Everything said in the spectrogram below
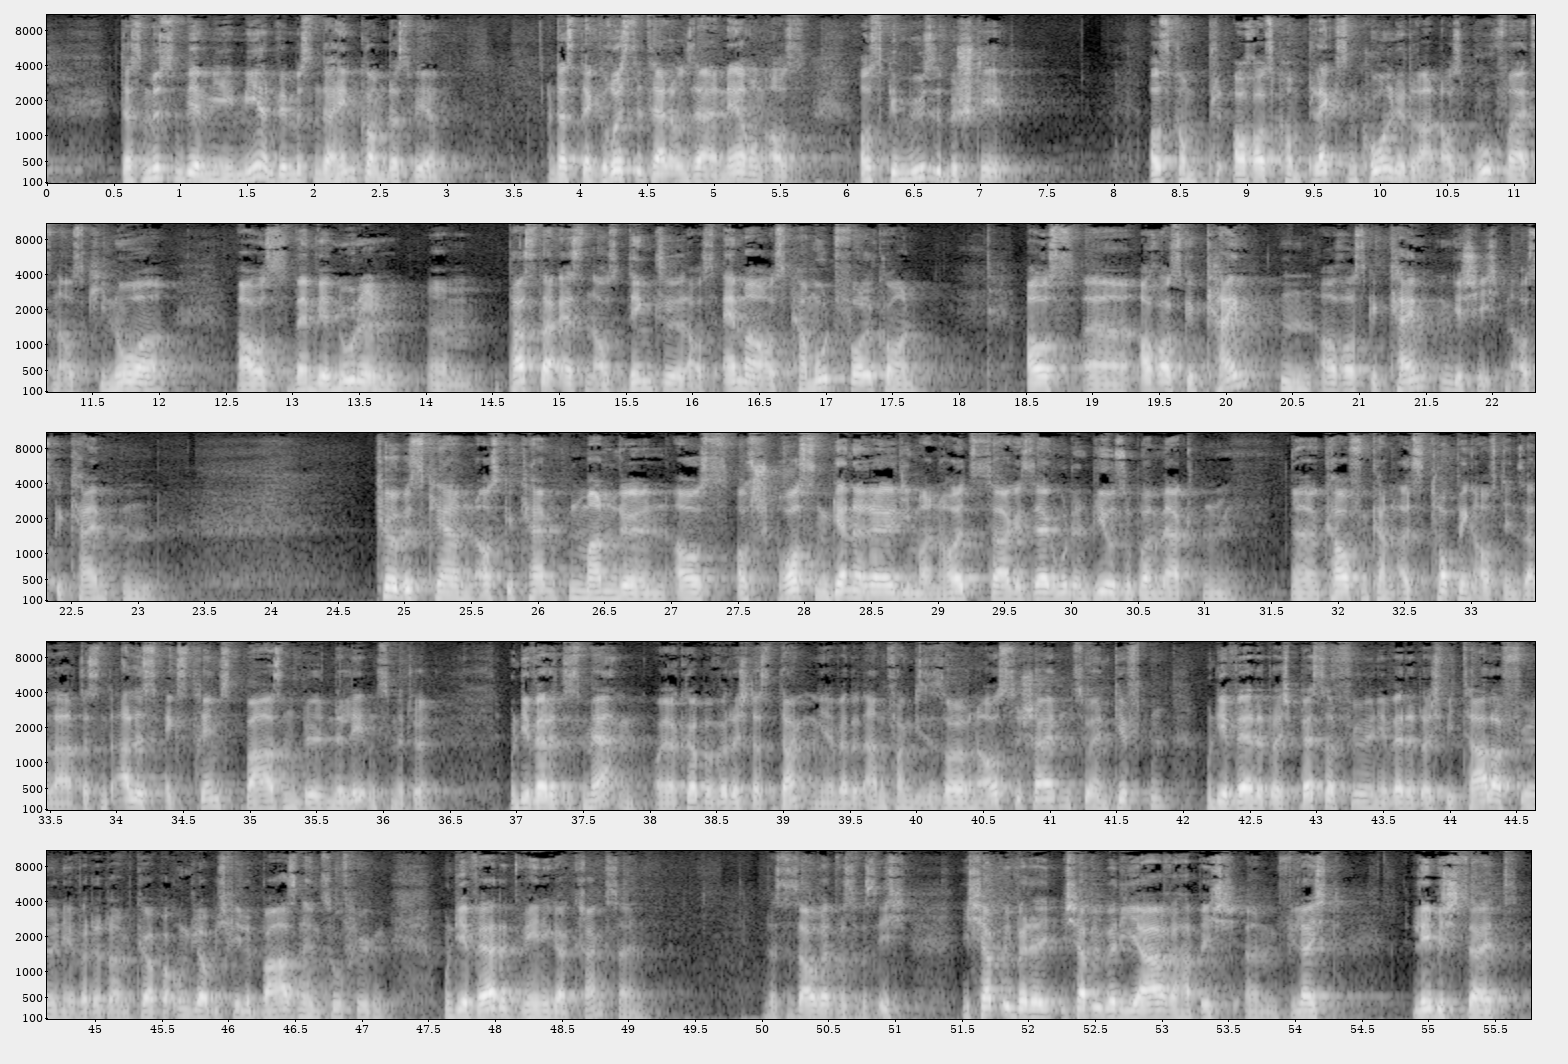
das müssen wir minimieren. Wir müssen dahin kommen, dass wir, dass der größte Teil unserer Ernährung aus, aus Gemüse besteht, aus, auch aus komplexen Kohlenhydraten, aus Buchweizen, aus Quinoa, aus, wenn wir Nudeln, ähm, Pasta essen, aus Dinkel, aus Emmer, aus Kamut-Vollkorn, aus, äh, auch aus gekeimten, auch aus gekeimten Geschichten, aus gekeimten Kürbiskernen, aus gekeimten Mandeln, aus, aus Sprossen generell, die man heutzutage sehr gut in Biosupermärkten äh, kaufen kann als Topping auf den Salat. Das sind alles extremst basenbildende Lebensmittel. Und ihr werdet es merken, euer Körper wird euch das danken. Ihr werdet anfangen, diese Säuren auszuscheiden, zu entgiften und ihr werdet euch besser fühlen, ihr werdet euch vitaler fühlen, ihr werdet eurem Körper unglaublich viele Basen hinzufügen und ihr werdet weniger krank sein. Das ist auch etwas, was ich, ich habe über, die, hab über die Jahre, habe ich ähm, vielleicht lebe ich seit,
